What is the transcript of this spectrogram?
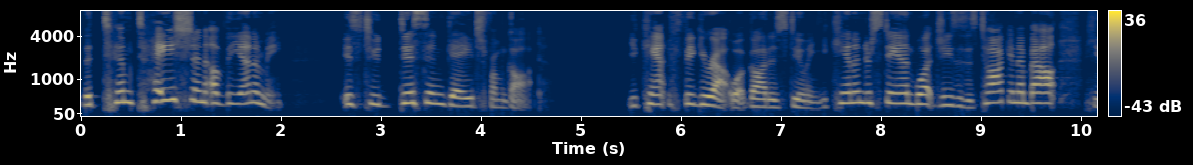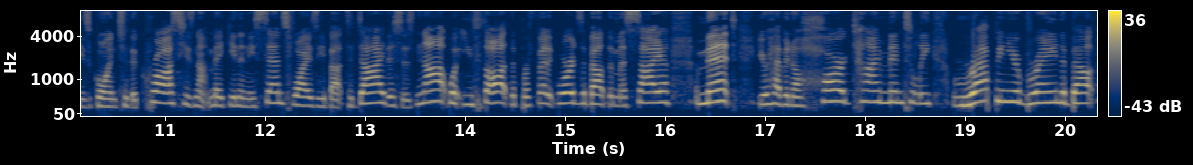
the temptation of the enemy is to disengage from God. You can't figure out what God is doing. You can't understand what Jesus is talking about. He's going to the cross. He's not making any sense. Why is he about to die? This is not what you thought the prophetic words about the Messiah meant. You're having a hard time mentally wrapping your brain about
